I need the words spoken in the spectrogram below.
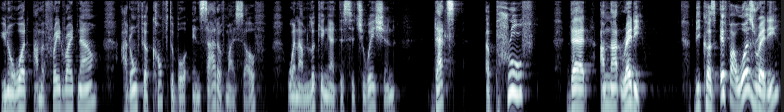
You know what? I'm afraid right now. I don't feel comfortable inside of myself when I'm looking at this situation. That's a proof that I'm not ready. Because if I was ready,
